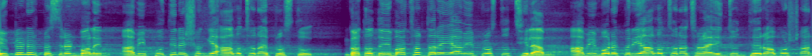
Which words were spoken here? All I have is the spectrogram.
ইউক্রেনের প্রেসিডেন্ট বলেন, আমি পুতিনের সঙ্গে আলোচনায় প্রস্তুত। গত দুই বছর ধরেই আমি প্রস্তুত ছিলাম। আমি মনে করি আলোচনা ছাড়া এই যুদ্ধের অবসান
